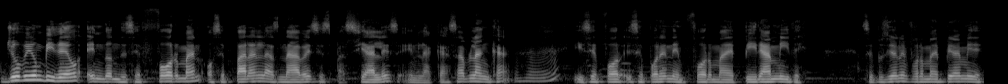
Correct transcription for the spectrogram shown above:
yo vi un video en donde se forman o separan las naves espaciales en la Casa Blanca y se, for- y se ponen en forma de pirámide. Se pusieron en forma de pirámide.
